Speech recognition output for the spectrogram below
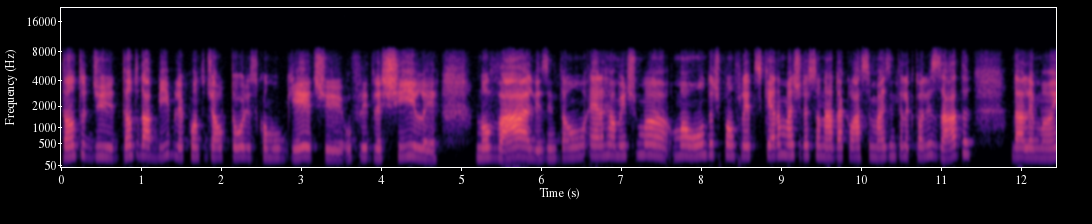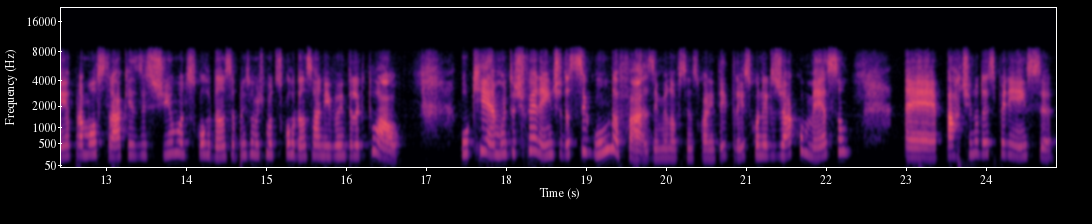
tanto, de, tanto da Bíblia quanto de autores como Goethe, o Friedrich Schiller, Novalis. Então, era realmente uma, uma onda de panfletos que era mais direcionada à classe mais intelectualizada da Alemanha para mostrar que existia uma discordância, principalmente uma discordância a nível intelectual. O que é muito diferente da segunda fase, em 1943, quando eles já começam é, partindo da experiência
